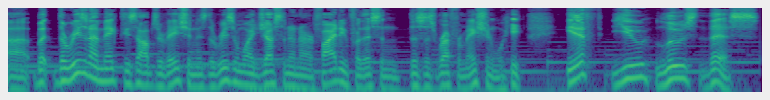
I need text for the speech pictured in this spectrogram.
Uh, but the reason i make these observations is the reason why justin and i are fighting for this and this is reformation week. If you lose this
